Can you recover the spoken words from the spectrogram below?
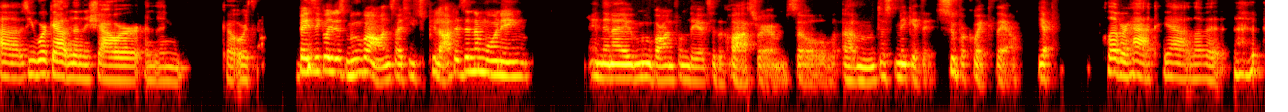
uh, so you work out and then the shower and then go or basically just move on. So I teach Pilates in the morning, and then I move on from there to the classroom. So um, just make it super quick there. Yeah. Clever hack. Yeah, I love it.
